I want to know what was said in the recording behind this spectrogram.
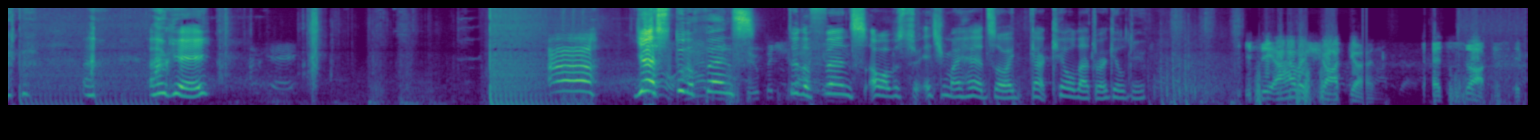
Okay. Yes, through the fence. stupid Through the fence. Oh, I was itching my head, so I got killed after I killed you. You see, I have a shotgun. It sucks. It's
